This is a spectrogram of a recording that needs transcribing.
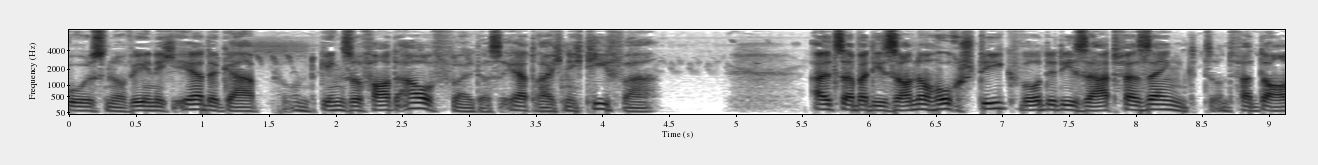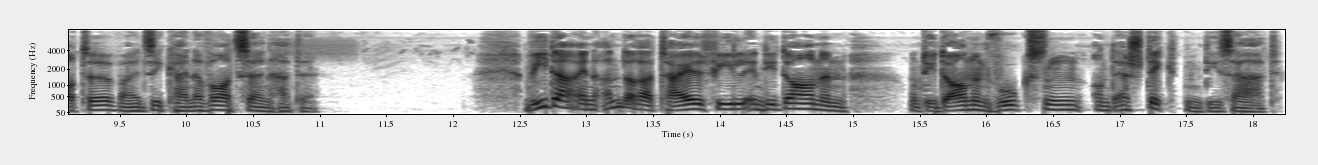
wo es nur wenig Erde gab, und ging sofort auf, weil das Erdreich nicht tief war. Als aber die Sonne hochstieg, wurde die Saat versenkt und verdorrte, weil sie keine Wurzeln hatte. Wieder ein anderer Teil fiel in die Dornen, und die Dornen wuchsen und erstickten die Saat.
